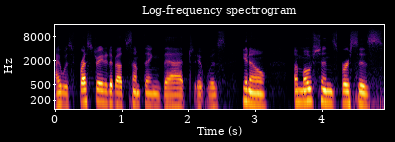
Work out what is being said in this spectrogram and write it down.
I was frustrated about something that it was, you know, emotions versus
